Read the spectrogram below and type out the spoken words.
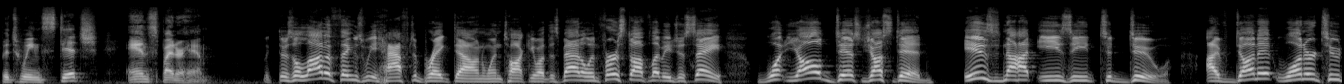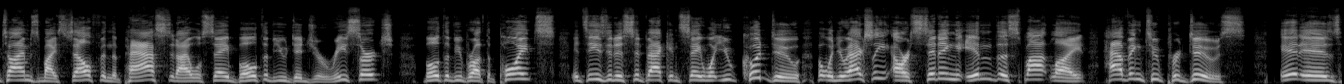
between Stitch and Spider Ham. Like, there's a lot of things we have to break down when talking about this battle. And first off, let me just say what y'all dis- just did is not easy to do. I've done it one or two times myself in the past, and I will say both of you did your research. Both of you brought the points. It's easy to sit back and say what you could do, but when you actually are sitting in the spotlight having to produce, it is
